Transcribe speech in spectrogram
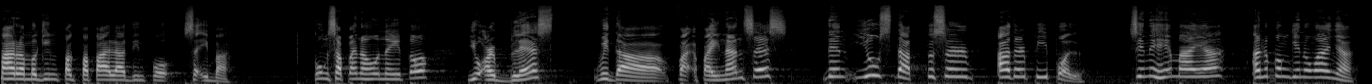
para maging pagpapala din po sa iba. Kung sa panahon na ito, you are blessed with the fi- finances, then use that to serve other people. Si Nehemiah, ano pong ginawa niya?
